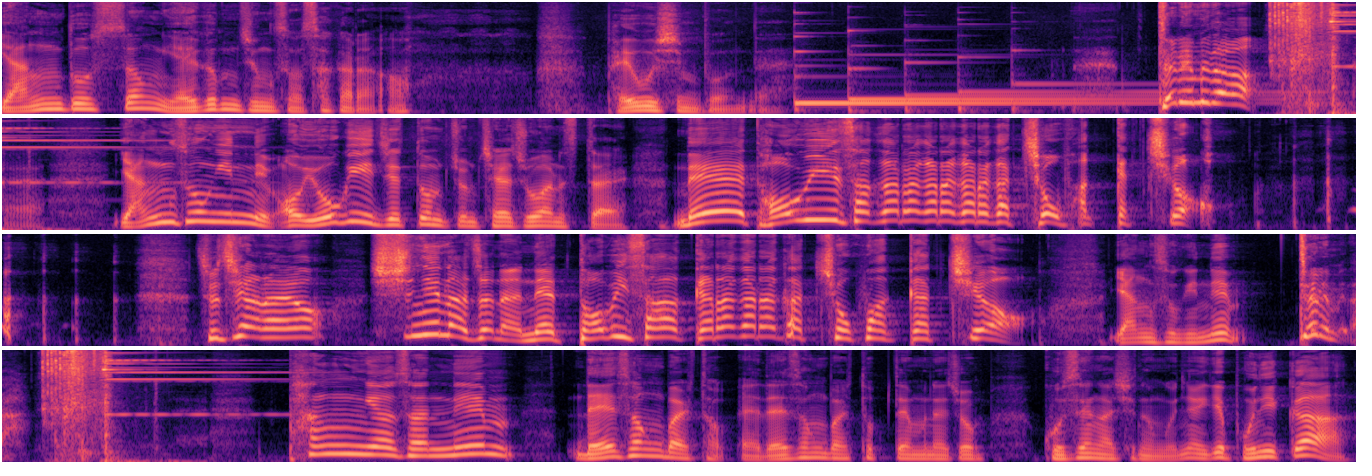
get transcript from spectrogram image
양도성 예금 증서 사가라. 어, 배우신 분. 네. 네, 드립니다! 예, 양송이님, 어, 요게 이제 좀, 좀 제가 좋아하는 스타일. 네, 더위 사가라, 가라, 가라, 가 쳐, 확, 가쳐. 좋지 않아요? 신이 나잖아요. 내 더위 사 가라가라 가 쳐 확 가쳐. 양송이님 드립니다. 팡 여사님 내성 발톱, 네, 내성 발톱 때문에 좀 고생하시는군요. 이게 보니까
